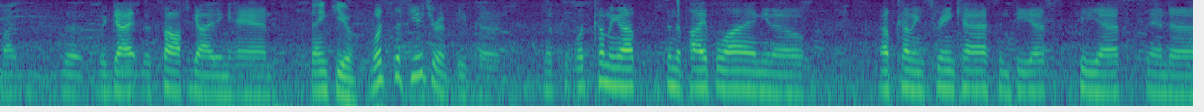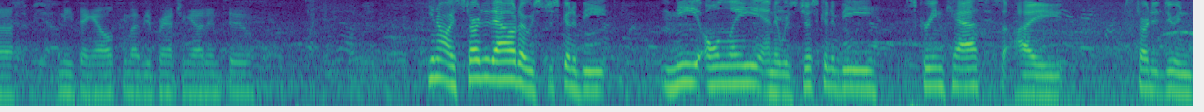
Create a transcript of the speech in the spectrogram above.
My, the the guide, the soft guiding hand. Thank you. What's the future of PeepCode? What's what's coming up? What's in the pipeline? You know, upcoming screencasts and PDFs, PDFs, and uh, anything else you might be branching out into. You know, I started out, I was just going to be me only, and it was just going to be screencasts. I started doing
